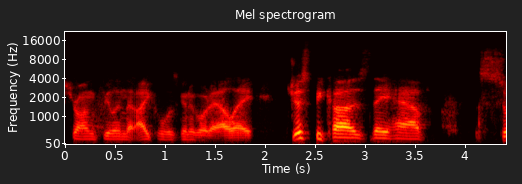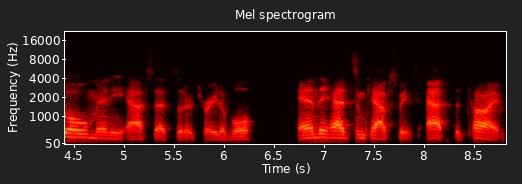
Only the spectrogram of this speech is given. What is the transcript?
strong feeling that Eichel was going to go to LA just because they have so many assets that are tradable and they had some cap space at the time.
